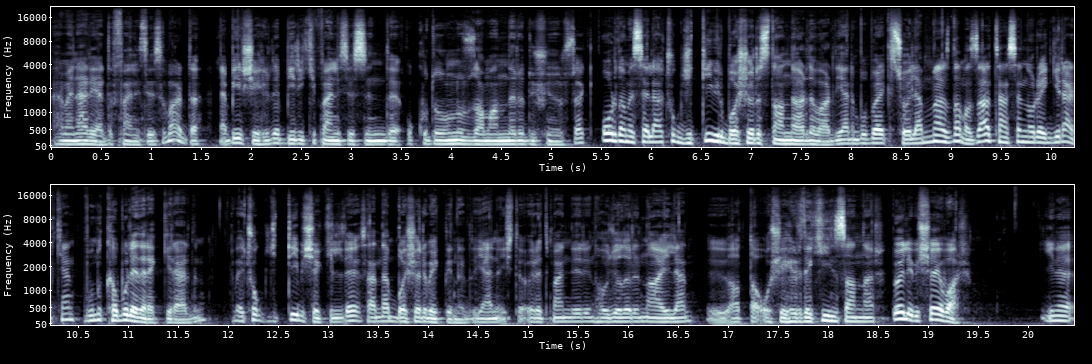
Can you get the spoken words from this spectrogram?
hemen her yerde fen lisesi var da ya bir şehirde bir iki fen lisesinde okuduğunuz zamanları düşünürsek orada mesela çok ciddi bir başarı standardı vardı. Yani bu belki söylenmezdi ama zaten sen oraya girerken bunu kabul ederek girerdin ve çok ciddi bir şekilde senden başarı beklenirdi. Yani işte öğretmenlerin, hocaların, ailen, e, hatta o şehirdeki insanlar böyle bir şey var. Yine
